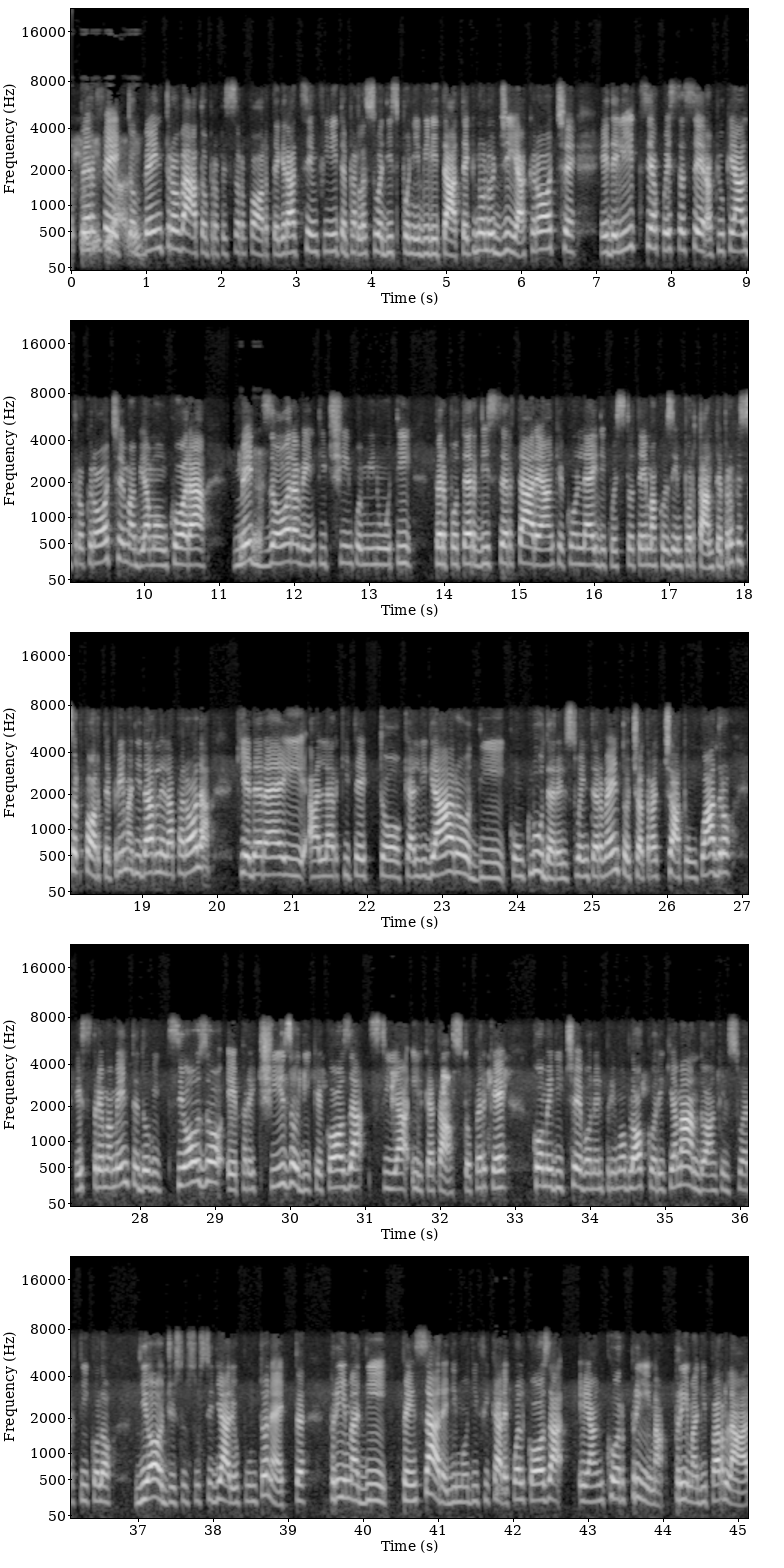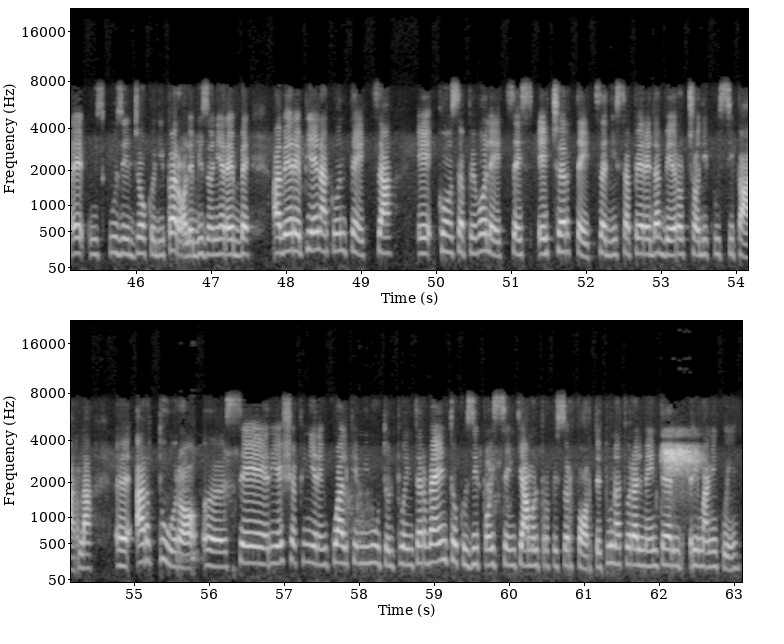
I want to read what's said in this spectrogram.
Perfetto, ben trovato professor Forte, grazie infinite per la sua disponibilità. Tecnologia, croce e delizia, questa sera più che altro croce, ma abbiamo ancora mezz'ora, 25 minuti per poter dissertare anche con lei di questo tema così importante. Professor Forte, prima di darle la parola chiederei all'architetto Calligaro di concludere il suo intervento, ci ha tracciato un quadro estremamente dovizioso e preciso di che cosa sia il catasto, perché come dicevo nel primo blocco, richiamando anche il suo articolo di oggi sul sussidiario.net, prima di pensare di modificare qualcosa e ancora prima, prima di parlare, mi scusi il gioco di parole, bisognerebbe avere piena contezza e consapevolezza e, e certezza di sapere davvero ciò di cui si parla. Eh, Arturo, eh, se riesci a finire in qualche minuto il tuo intervento, così poi sentiamo il professor Forte. Tu naturalmente ri- rimani qui.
